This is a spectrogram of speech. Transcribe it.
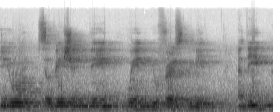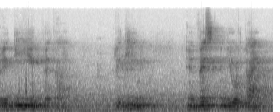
to your salvation than when you first believe. And then redeem the time. Redeem it. Invest in your time.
